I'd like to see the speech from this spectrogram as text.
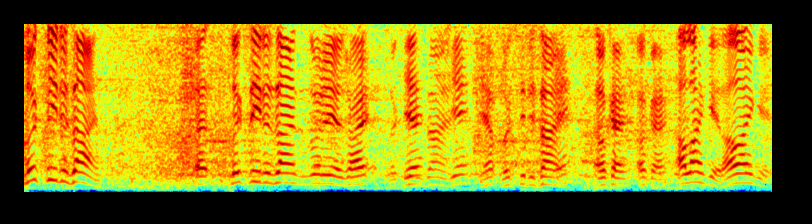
Look see designs. Uh, look see designs is what it is, right? Look yeah? design. Yeah. Yep, looks the design. Okay, okay. I like it. I like it.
